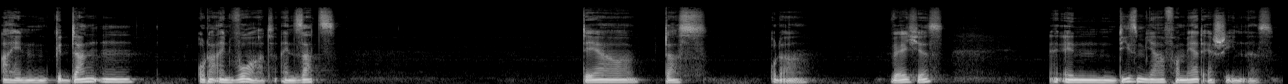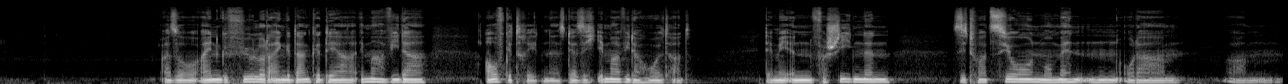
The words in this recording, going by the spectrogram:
ein Gedanken oder ein Wort, ein Satz, der das oder welches in diesem Jahr vermehrt erschienen ist. Also ein Gefühl oder ein Gedanke, der immer wieder aufgetreten ist, der sich immer wiederholt hat, der mir in verschiedenen Situationen, Momenten oder ähm,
